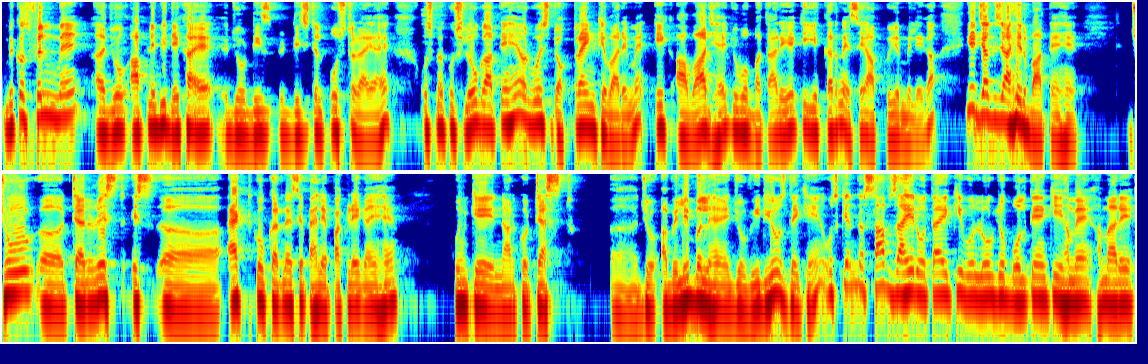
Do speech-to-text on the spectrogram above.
बिकॉज़ फ़िल्म में जो आपने भी देखा है, जो डिजिटल पोस्टर आया है, उसमें कुछ लोग आते हैं और वो इस डॉक्ट्राइन के बारे में एक आवाज़ है जो वो बता रही है कि ये करने से आपको ये मिलेगा। ये जग ज़ाहिर बातें हैं। जो टेररिस्ट इस एक्ट को करने से पहले पकड़े गए हैं, उनके नार्को टेस्ट जो अवेलेबल हैं, जो वीडियोस देखे हैं, उसके अंदर साफ़ ज़ाहिर होता है कि वो लोग जो बोलते हैं कि हमें, हमारे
